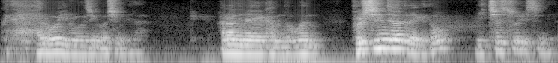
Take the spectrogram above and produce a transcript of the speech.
그대로 이루어진 것입니다. 하나님의 감동은 불신자들에게도 미칠 수 있습니다.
